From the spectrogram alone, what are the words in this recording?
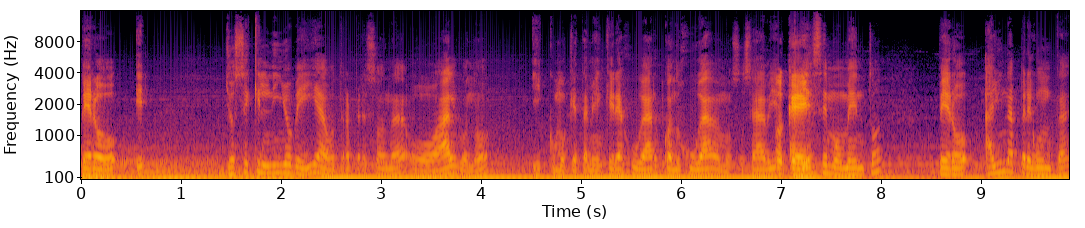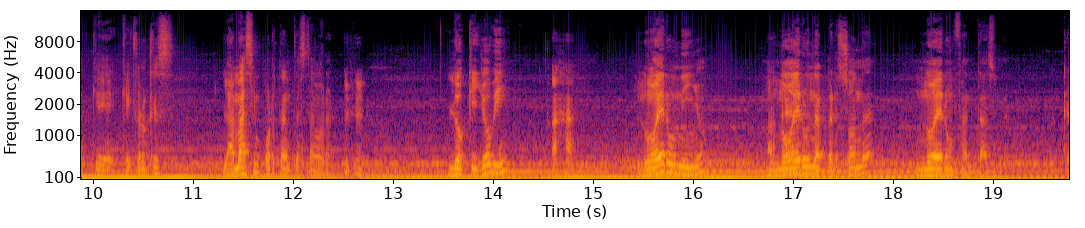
Pero eh, yo sé que el niño veía a otra persona o algo, ¿no? Y como que también quería jugar cuando jugábamos, o sea, había, Ok. había ese momento. Pero hay una pregunta que, que creo que es la más importante hasta ahora. Lo que yo vi ajá, no era un niño, no era una persona, no era un fantasma. ok.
